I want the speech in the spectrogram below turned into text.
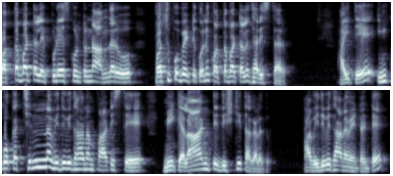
కొత్త బట్టలు ఎప్పుడు వేసుకుంటున్నా అందరూ పసుపు పెట్టుకొని కొత్త బట్టలు ధరిస్తారు. అయితే ఇంకొక చిన్న విధి విధానం పాటిస్తే మీకు ఎలాంటి దిష్టి తగలదు. ఆ విధి విధానం ఏంటంటే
